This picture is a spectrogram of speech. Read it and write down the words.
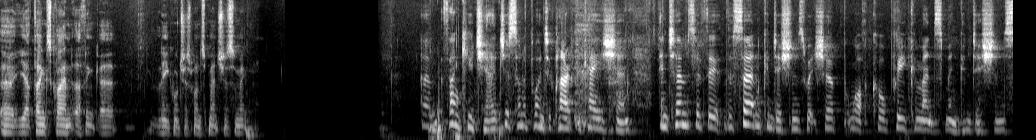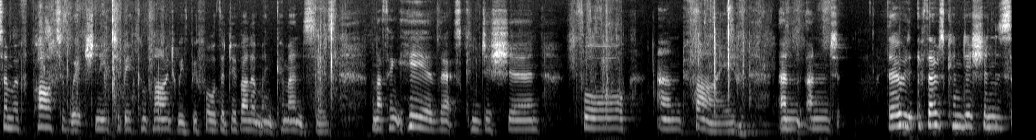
uh, yeah, thanks, Glenn. I think uh, legal just wants to mention something. Um, thank you, Chair. Just on a point of clarification, in terms of the, the certain conditions which are what are called pre-commencement conditions, some of part of which need to be complied with before the development commences. And I think here that's condition four and five, and and those, if those conditions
